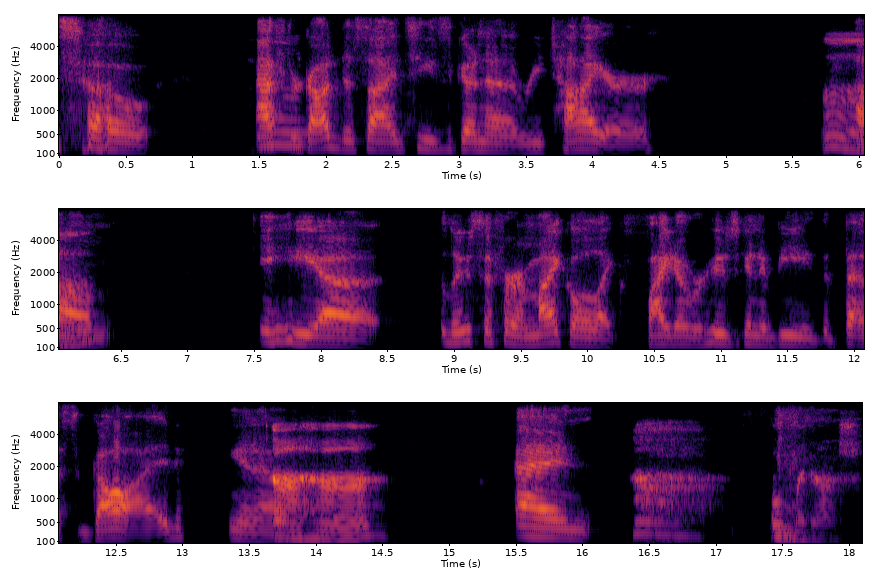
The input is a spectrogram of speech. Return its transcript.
So after Mm. God decides he's gonna retire, Mm. um he uh Lucifer and Michael like fight over who's gonna be the best god, you know. uh huh. and oh my gosh.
